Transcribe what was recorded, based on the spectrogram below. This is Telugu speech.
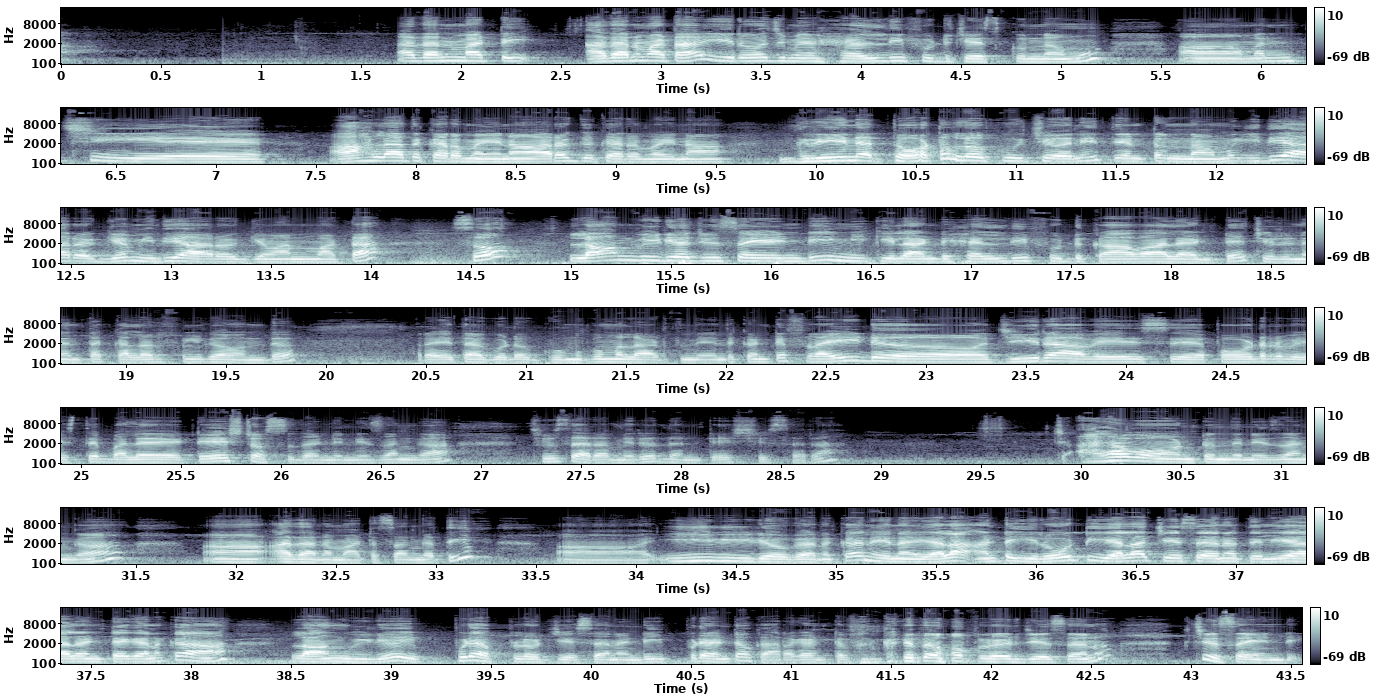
అదనమాట అదనమాట ఈరోజు మేము హెల్దీ ఫుడ్ చేసుకున్నాము. మంచి ఆహ్లాదకరమైన ఆరోగ్యకరమైన గ్రీన్ తోటలో కూర్చొని తింటున్నాము. ఇది ఆరోగ్యం ఇది ఆరోగ్యం అన్నమాట. సో లాంగ్ వీడియో చూసేయండి. మీకు ఇలాంటి హెల్దీ ఫుడ్ కావాలంటే చూడండి ఎంత కలర్ఫుల్గా ఉందో. రైతా కూడా గుమగుమలాడుతుంది. ఎందుకంటే ఫ్రైడ్ జీరా వేసే పౌడర్ వేస్తే భలే టేస్ట్ వస్తుందండి నిజంగా. చూసారా మీరు? దాని టేస్ట్ చూసారా? చాలా బాగుంటుంది నిజంగా. అదనమాట సంగతి. ఈ వీడియో కనుక నేను ఎలా అంటే ఈ రోటీ ఎలా చేశానో తెలియాలంటే కనుక లాంగ్ వీడియో ఇప్పుడే అప్లోడ్ చేశానండి. ఇప్పుడే అంటే ఒక అరగంట క్రితం అప్లోడ్ చేశాను. చూసేయండి.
